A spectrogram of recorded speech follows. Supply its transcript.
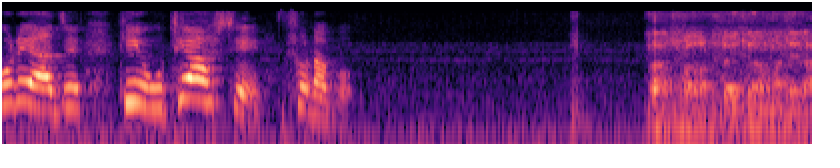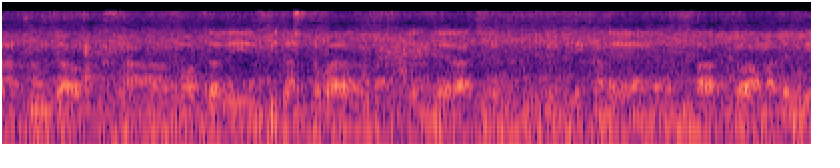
করে আজ কি উঠে আসছে শোনাবো। শহরটাই তো আমাদের আট নং টাউন বরদালি বিধানসভা কেন্দ্রের আছে। এখানে স্যার তো আমাদেরকে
